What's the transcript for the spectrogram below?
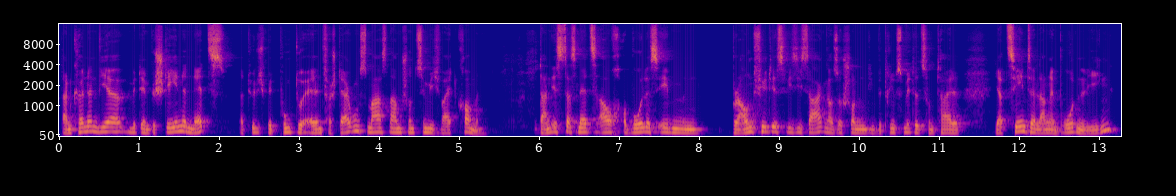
dann können wir mit dem bestehenden Netz, natürlich mit punktuellen Verstärkungsmaßnahmen, schon ziemlich weit kommen. Dann ist das Netz auch, obwohl es eben Brownfield ist, wie Sie sagen, also schon die Betriebsmittel zum Teil jahrzehntelang im Boden liegen,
